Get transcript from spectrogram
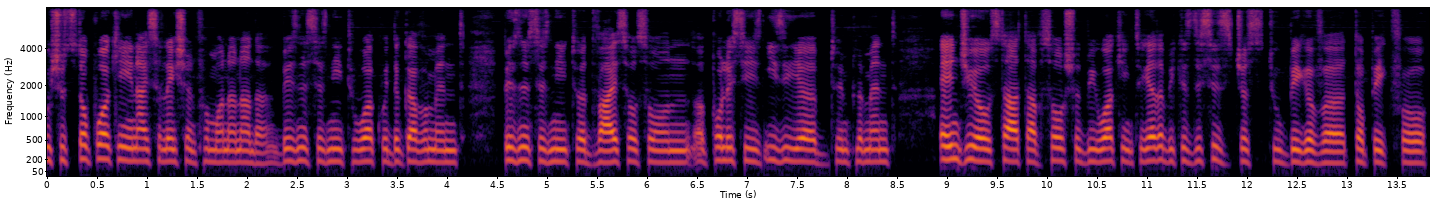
we should stop working in isolation from one another. Businesses need to work with the government. Businesses need to advise also on uh, policies easier to implement. NGO startups all should be working together because this is just too big of a topic for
